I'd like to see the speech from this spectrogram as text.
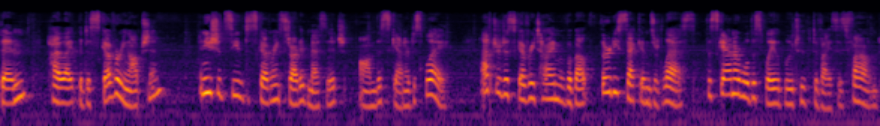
Then highlight the Discovering option and you should see the Discovering Started message on the scanner display. After discovery time of about 30 seconds or less, the scanner will display the Bluetooth devices found.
